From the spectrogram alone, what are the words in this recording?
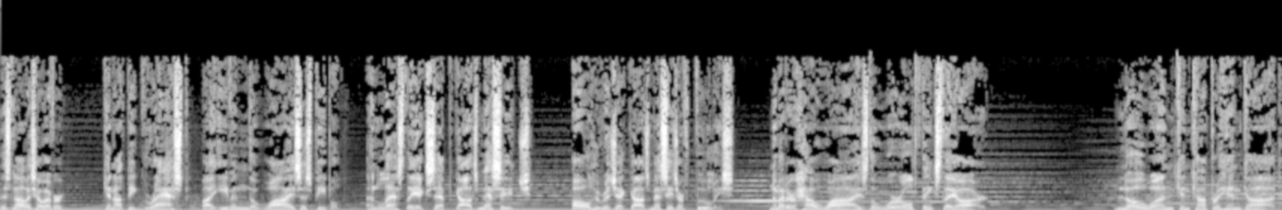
This knowledge, however, cannot be grasped by even the wisest people unless they accept God's message. All who reject God's message are foolish, no matter how wise the world thinks they are. No one can comprehend God,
